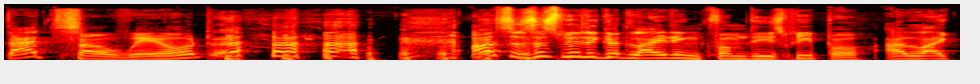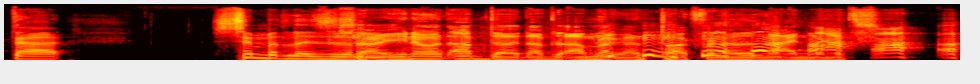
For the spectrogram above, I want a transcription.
That's so weird. also, this is really good lighting from these people. I like that symbolism. Sorry, you know what? I'm done. I'm, I'm not going to talk for another nine minutes. I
